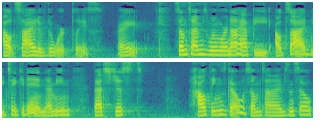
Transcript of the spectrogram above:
outside of the workplace, right? Sometimes when we're not happy outside, we take it in. I mean, that's just how things go sometimes. And so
